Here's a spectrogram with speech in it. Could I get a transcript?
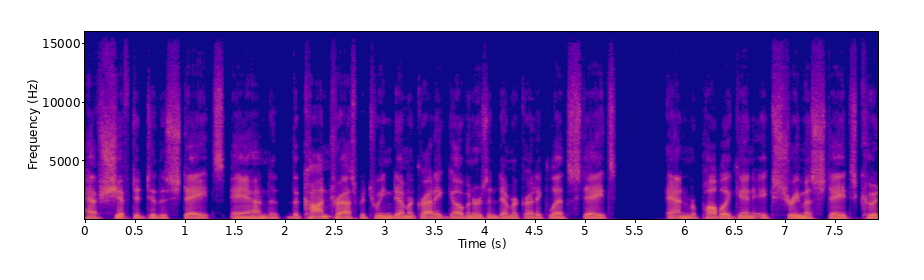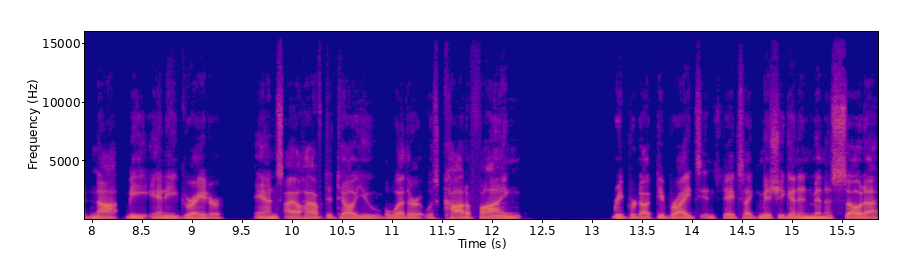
have shifted to the states. And the contrast between Democratic governors and Democratic led states and Republican extremist states could not be any greater. And I'll have to tell you, whether it was codifying reproductive rights in states like Michigan and Minnesota,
